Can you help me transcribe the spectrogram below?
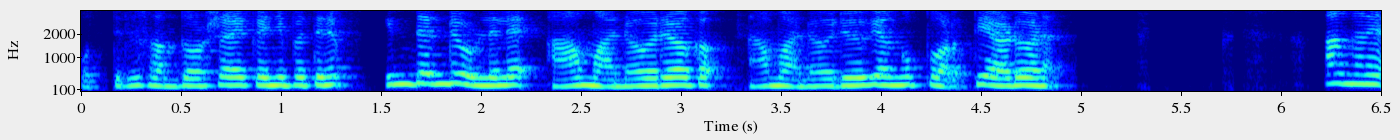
ഒത്തിരി സന്തോഷമായി കഴിഞ്ഞപ്പോഴത്തേനും ഇന്ദ്രന്റെ ഉള്ളിലെ ആ മനോരോഗം ആ മനോരോഗം അങ്ങ് പുറത്തിയാടുവാണ്. അങ്ങനെ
